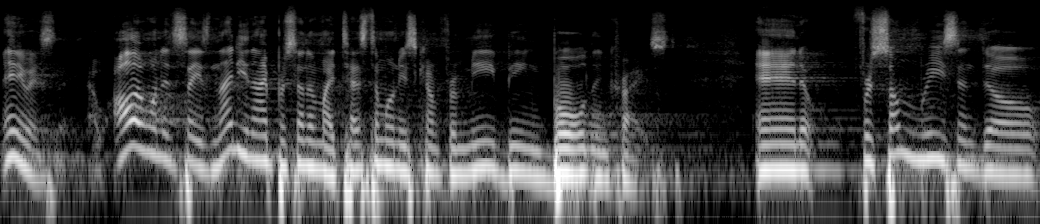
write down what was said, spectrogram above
anyways, all I wanted to say is 99% of my testimonies come from me being bold in Christ. And for some reason, though,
